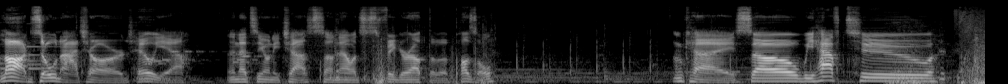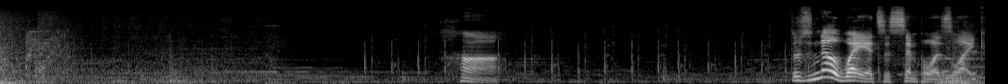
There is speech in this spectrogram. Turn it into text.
Large Zonai charge, hell yeah. And that's the only chest, so now let's figure out the puzzle. Okay, so we have to... Huh. There's no way it's as simple as, like,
